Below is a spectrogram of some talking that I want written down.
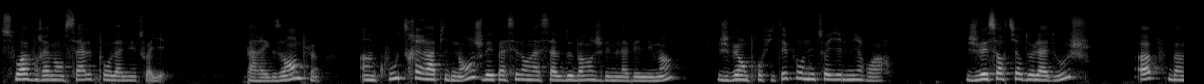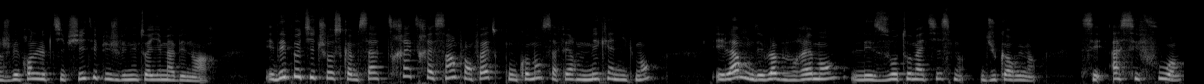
soit vraiment sale pour la nettoyer. Par exemple, un coup très rapidement, je vais passer dans la salle de bain, je vais me laver les mains, je vais en profiter pour nettoyer le miroir. Je vais sortir de la douche, hop, ben je vais prendre le petit pchit et puis je vais nettoyer ma baignoire. Et des petites choses comme ça, très très simples en fait, qu'on commence à faire mécaniquement. Et là, on développe vraiment les automatismes du corps humain. C'est assez fou, hein.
